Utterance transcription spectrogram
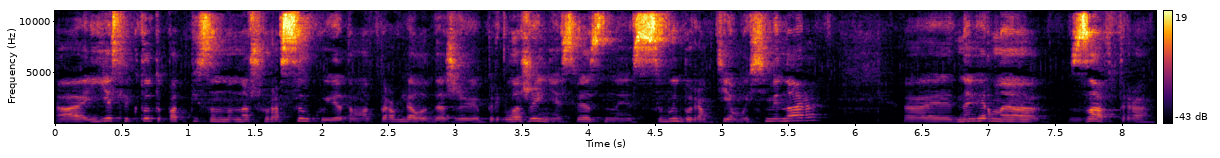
А, если кто-то подписан на нашу рассылку, я там отправляла даже предложения, связанные с выбором темы семинара – Э, Наверное, завтра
